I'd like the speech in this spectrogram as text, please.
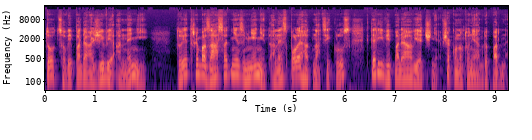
to, co vypadá živě a není, to je třeba zásadně změnit a nespolehat na cyklus, který vypadá věčně, však ono to nějak dopadne.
